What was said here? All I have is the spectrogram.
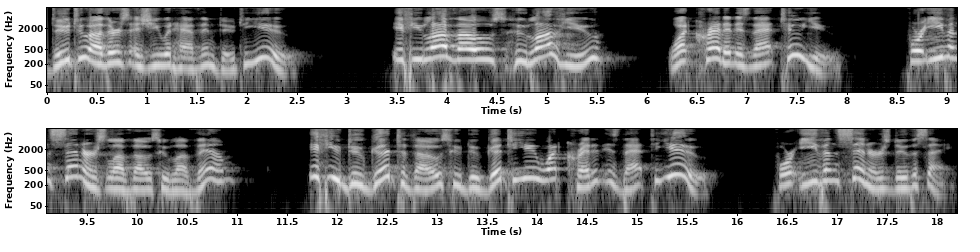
Do to others as you would have them do to you. If you love those who love you, what credit is that to you? For even sinners love those who love them. If you do good to those who do good to you, what credit is that to you? For even sinners do the same.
